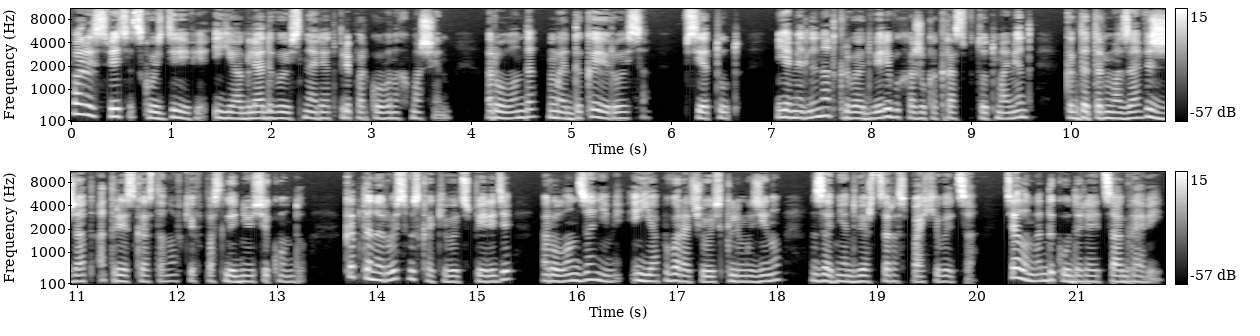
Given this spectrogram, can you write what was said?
Фары светят сквозь деревья, и я оглядываюсь на ряд припаркованных машин. Роланда, Мэддока и Ройса. Все тут. Я медленно открываю дверь и выхожу как раз в тот момент, когда тормоза визжат от резкой остановки в последнюю секунду. Капитан и Ройс выскакивают спереди, Роланд за ними, и я поворачиваюсь к лимузину, задняя дверца распахивается. Тело Мэддока ударяется о гравий.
